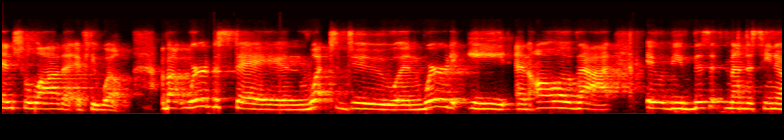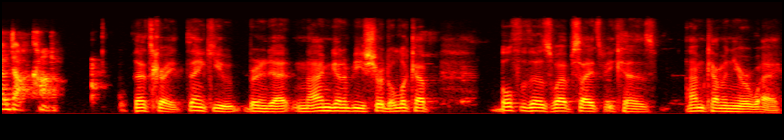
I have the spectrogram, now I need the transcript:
enchilada, if you will, about where to stay and what to do and where to eat and all of that, it would be visitmendocino.com. That's great. Thank you, Bernadette. And I'm going to be sure to look up both of those websites because I'm coming your way.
